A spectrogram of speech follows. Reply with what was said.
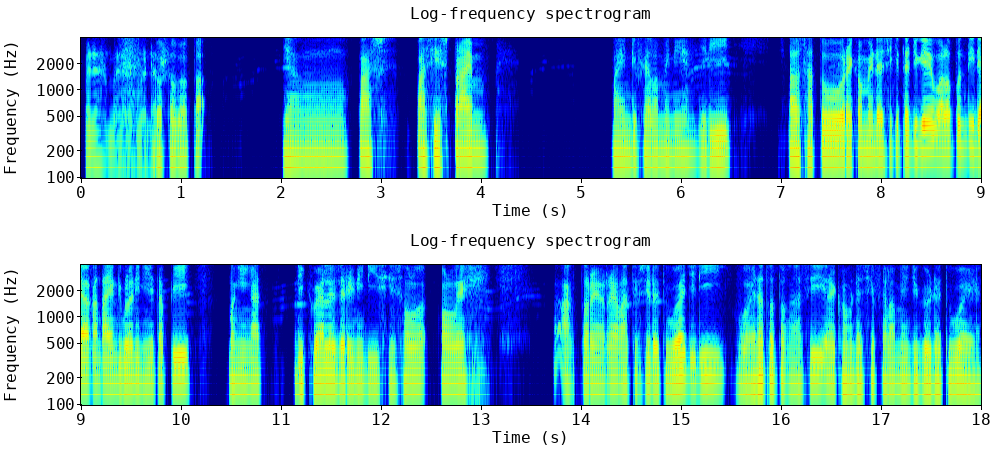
Benar, benar, benar. Bapak-bapak yang pas pas his prime main di film ini ya. Jadi salah satu rekomendasi kita juga ya walaupun tidak akan tayang di bulan ini tapi mengingat di Equalizer ini diisi oleh aktor yang relatif sudah tua jadi why not untuk ngasih rekomendasi film yang juga udah tua ya.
